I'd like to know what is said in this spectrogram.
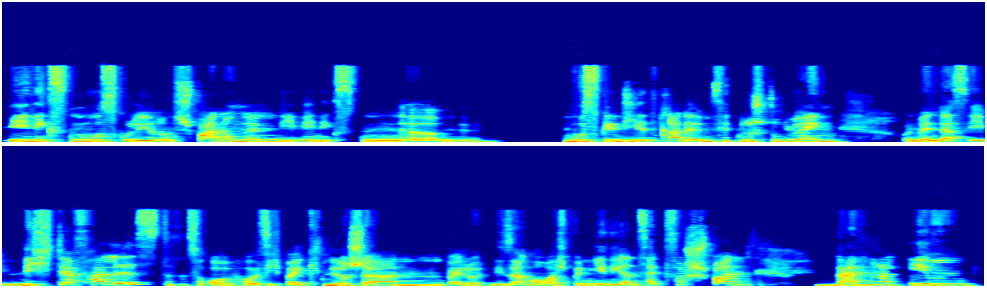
wenigsten muskulären Spannungen, die wenigsten ähm, Muskeln, die jetzt gerade im Fitnessstudio hängen. Und wenn das eben nicht der Fall ist, das ist häufig bei Knirschern, bei Leuten, die sagen, oh, ich bin hier die ganze Zeit verspannt. Dann hat eben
